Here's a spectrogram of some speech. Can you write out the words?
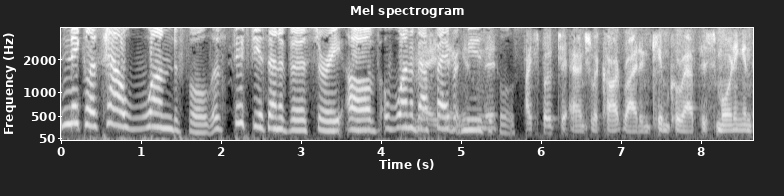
Nicholas, how wonderful. The 50th anniversary of one of our favourite isn't it? musicals. I spoke to Angela Cartwright and Kym Karath this morning, and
